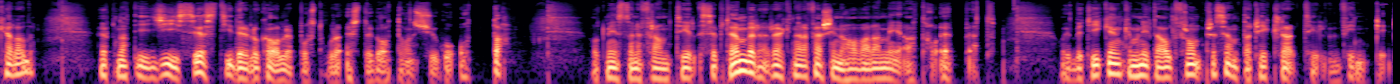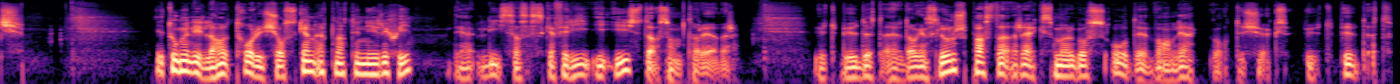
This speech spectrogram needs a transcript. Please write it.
kallad, öppnat i JCs tidigare lokaler på Stora Östergatan 28. Åtminstone fram till september räknar affärsinnehavarna med att ha öppet. Och I butiken kan man hitta allt från presentartiklar till vintage. I Tomelilla har Torgkiosken öppnat i ny regi. Det är Lisas skafferi i Ystad som tar över. Utbudet är dagens lunch, pasta, räksmörgås och det vanliga gatuköksutbudet.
